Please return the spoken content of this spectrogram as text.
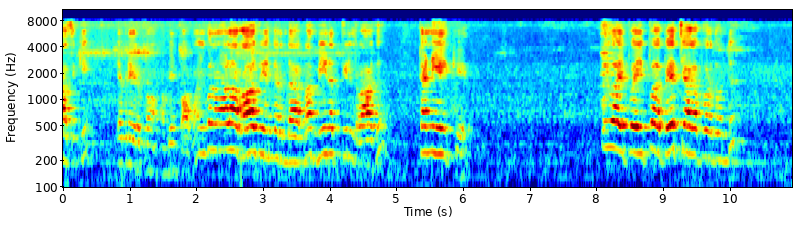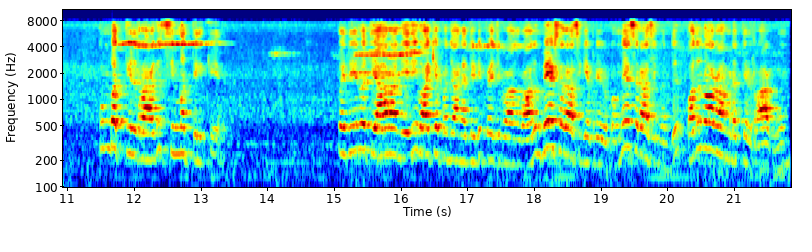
ராசிக்கு எப்படி இருக்கும் அப்படின்னு பார்ப்போம். இவ்வளோ நாளாக ராகு எங்கே இருந்தார்னா மீனத்தில் ராகு தண்ணியில் கேது பொதுவாக இப்போ இப்போ பேச்சியாக போகிறது வந்து கும்பத்தில் ராகு சிம்மத்தில் கேது. இப்போ இந்த இருபத்தி ஆறாம் தேதி வாக்கிய பஞ்சாங்கத்திட்டு பேச்சு பாருங்க ராகு மேச ராசிக்கு எப்படி இருக்கும்? மேசராசிக்கு வந்து பதினோராம் இடத்தில் ராகுவும்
